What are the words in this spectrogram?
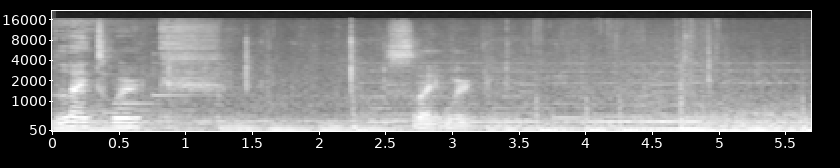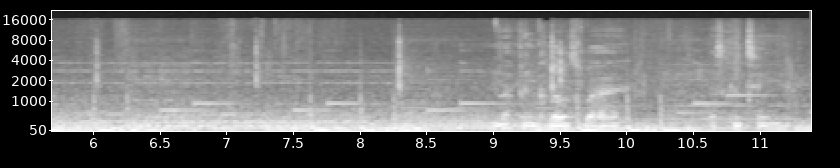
Light work. Slight work. Nothing close by. Let's continue.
